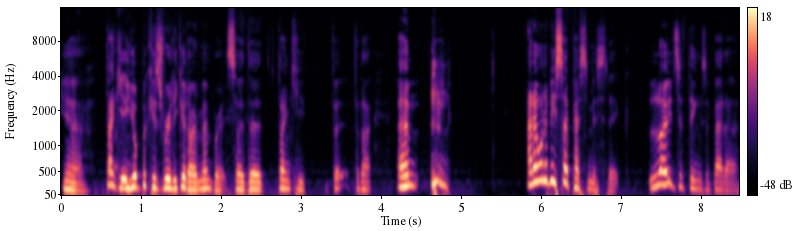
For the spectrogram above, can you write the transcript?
Yeah, thank you. Your book is really good. I remember it. So the thank you for, for that. Um, I don't want to be so pessimistic. Loads of things are better.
